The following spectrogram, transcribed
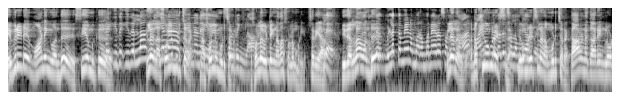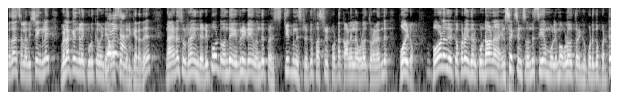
எவ்ரிடே மார்னிங் வந்து சிஎம்க்கு இல்ல, நான் சொல்லி முடிச்சிடறேன். நான் சொல்லி முடிச்சிடறேன். சொல்ல விட்டீங்கன்னா தான் சொல்ல முடியும். சரியா? இதெல்லாம் வந்து விளக்கமே நம்ம ரொம்ப நேரம் இல்ல இல்ல இந்த ஃபியூ சொல்ல ஃபியூ மினிட்ஸ்ல நான் முடிச்சிடறேன். காரண காரியங்களோட தான் சில விஷயங்களை விளக்கங்களை கொடுக்க வேண்டிய. அவசியம் இருக்கிறது. நான் என்ன சொல்றேன் இந்த ரிப்போர்ட் வந்து எவ்ரிடே வந்து சீஃப் மினிஸ்டருக்கு ஃபர்ஸ்ட் ரிப்போர்ட்டா காலையில உளவுத்துறையில இருந்து போயிடும். போனதுக்கு அப்புறம் இதற்குண்டான இன்ஸ்ட்ரக்ஷன்ஸ் வந்து சிஎம் மூலியமா உளவுத்துறைக்கு கொடுக்கப்பட்டு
